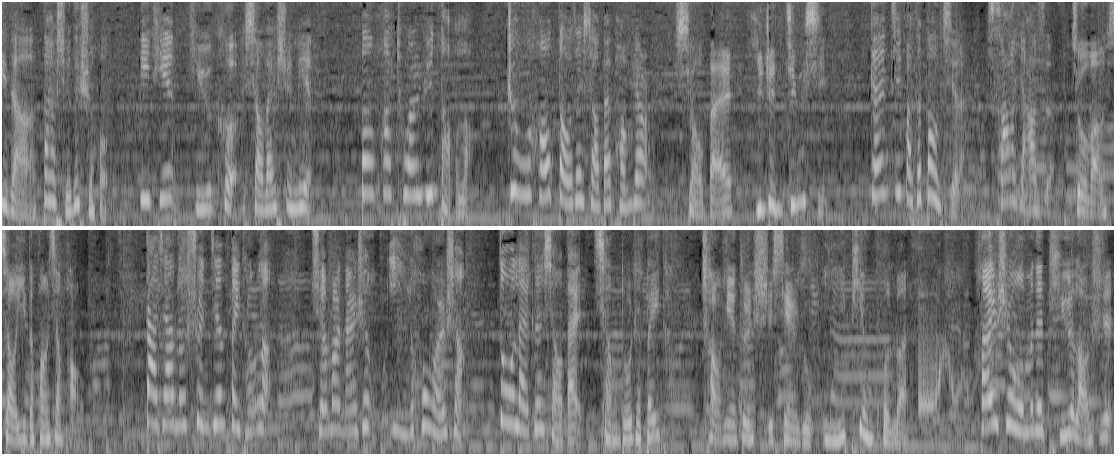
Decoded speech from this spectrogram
记得大学的时候，一天体育课校外训练，班花突然晕倒了。正好倒在小白旁边，小白一阵惊喜，赶紧把他抱起来，撒丫子就往校医的方向跑。大家呢瞬间沸腾了，全班男生一哄而上，都来跟小白抢夺着背他，场面顿时陷入一片混乱。还是我们的体育老师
